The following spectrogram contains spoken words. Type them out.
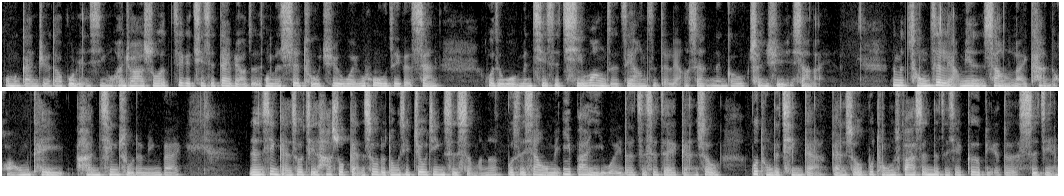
我们感觉到不忍心。换句话说，这个其实代表着我们试图去维护这个善，或者我们其实期望着这样子的良善能够存续下来。那么从这两面上来看的话，我们可以很清楚的明白，人性感受其实他所感受的东西究竟是什么呢？不是像我们一般以为的，只是在感受不同的情感，感受不同发生的这些个别的事件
